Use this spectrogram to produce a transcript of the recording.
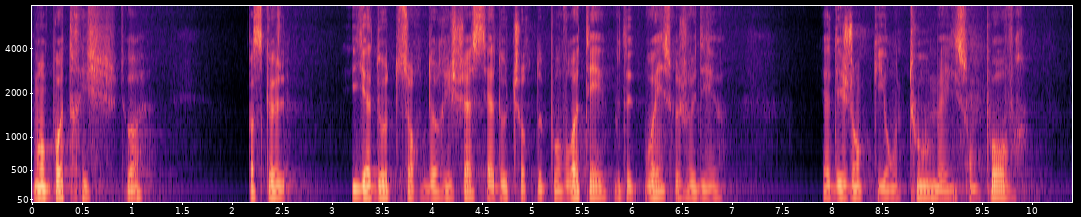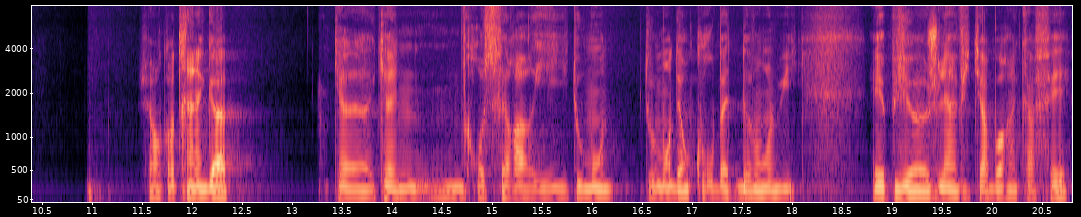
mon pote riche, tu vois. Parce qu'il y a d'autres sortes de richesses, il y a d'autres sortes de pauvreté. Vous, voyez ce que je veux dire? Il y a des gens qui ont tout, mais ils sont pauvres. J'ai rencontré un gars qui a une grosse Ferrari, tout le monde tout le monde est en courbette devant lui. Et puis euh, je l'ai invité à boire un café.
